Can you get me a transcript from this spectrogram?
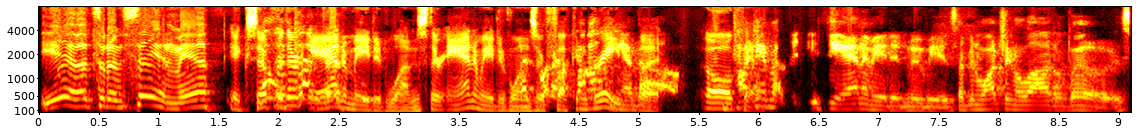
Yeah, that's what I'm saying, man. except for their that's- animated ones. Their animated ones are fucking great. about. But oh, I'm talking about the DC animated movies. I've been watching a lot of those.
